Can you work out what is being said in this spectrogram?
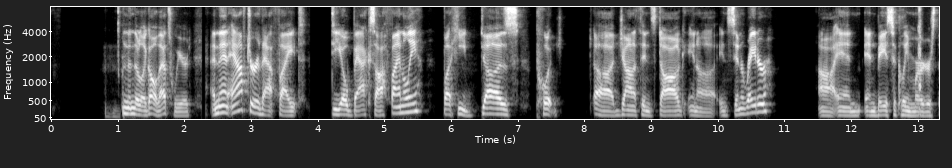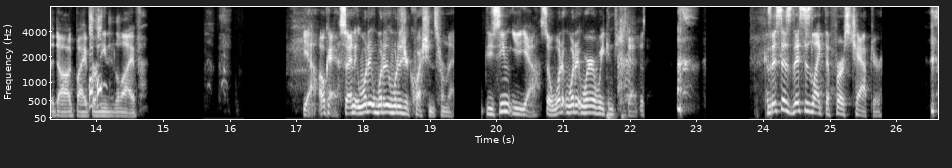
and then they're like, oh that's weird. And then after that fight, Dio backs off finally, but he does put uh, Jonathan's dog in a incinerator uh, and and basically murders the dog by burning it alive. Yeah. Okay. So, any, what what what is your questions from that? You seem you, yeah. So, what what where are we confused at? Because this is this is like the first chapter.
